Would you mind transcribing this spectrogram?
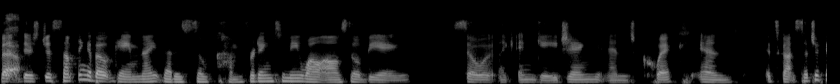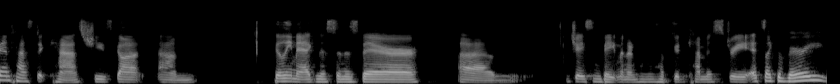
but Yeah. there's just something about game night that is so comforting to me while also being so like engaging and quick. And it's got such a fantastic cast. She's got um Billy Magnussen is there. Um, Jason Bateman and her have good chemistry. It's like a very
